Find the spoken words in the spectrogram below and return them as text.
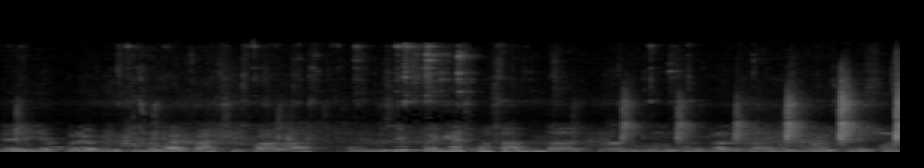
esteja prevendo que não vai participar lá, você pega responsabilidade para não, não centralizar em nenhuma pessoas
